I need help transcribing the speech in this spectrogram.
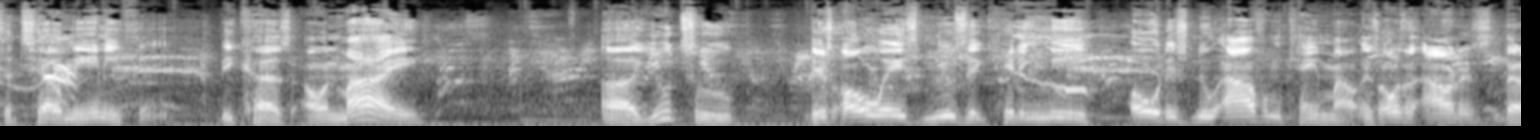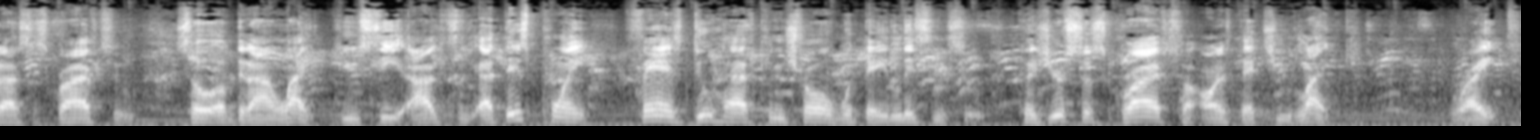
to tell me anything because on my uh, YouTube there's always music hitting me. Oh, this new album came out. There's always an artist that I subscribe to, so of that I like. You see, I, at this point, fans do have control what they listen to because you're subscribed to artists that you like, right?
